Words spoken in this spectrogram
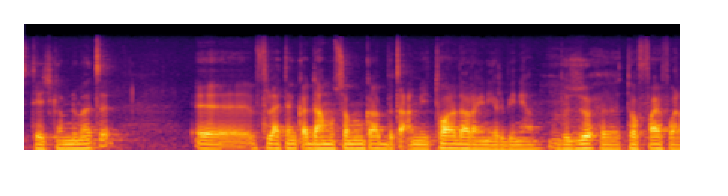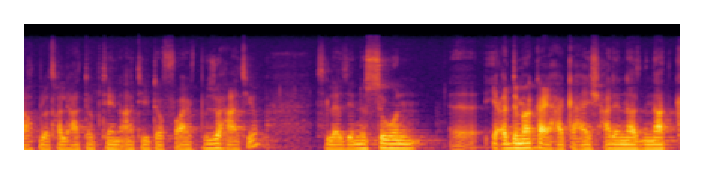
ስቴጅ ከም ንመፅእ ብፍላይ ተን ቀዳሞት ሰሙን ካብ ብጣዕሚ ተወዳዳራይ ነይሩ ቢንያም ብዙሕ ቶፕ ፋይቭ ዋላ ክትብሎ ትኽእል ኢኻ ቶፕ ቴን ኣትዩ ቶፕ ፋይቭ ብዙሕ ኣትዩ ስለዚ ንሱ እውን ይዕድመካ ይሓቂ ሓይሽ ሓደ ናትካ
